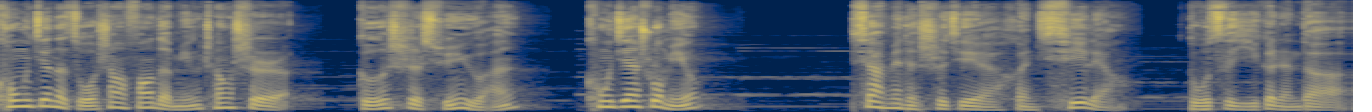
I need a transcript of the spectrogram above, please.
空间的左上方的名称是格式寻源，空间说明。下面的世界很凄凉，独自一个人的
